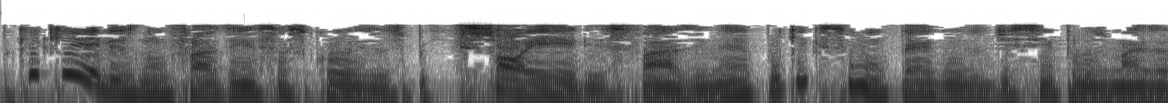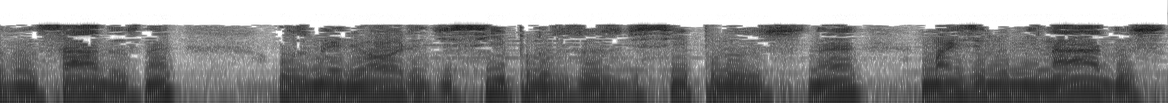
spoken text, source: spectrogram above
Por que, que eles não fazem essas coisas? Por que só eles fazem, né? Por que, que você não pega os discípulos mais avançados, né? Os melhores discípulos, os discípulos, né? Mais iluminados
